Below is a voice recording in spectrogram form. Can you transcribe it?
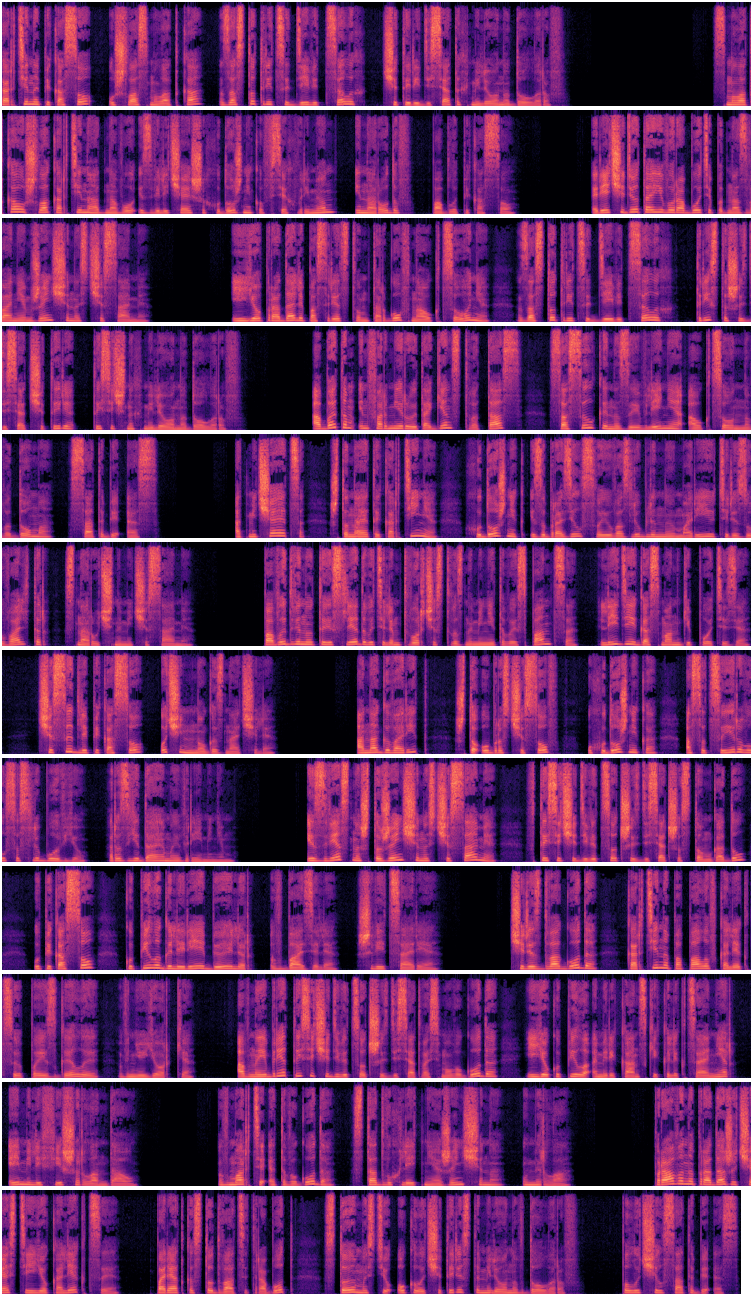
Картина Пикассо ушла с молотка за 139,4 миллиона долларов. С молотка ушла картина одного из величайших художников всех времен и народов Пабло Пикассо. Речь идет о его работе под названием «Женщина с часами». Ее продали посредством торгов на аукционе за 139,364 миллиона долларов. Об этом информирует агентство ТАСС со ссылкой на заявление аукционного дома Сатаби С. Отмечается, что на этой картине художник изобразил свою возлюбленную Марию Терезу Вальтер с наручными часами. По выдвинутой исследователем творчества знаменитого испанца Лидии Гасман гипотезе, часы для Пикассо очень много значили. Она говорит, что образ часов у художника ассоциировался с любовью, разъедаемой временем. Известно, что женщину с часами в 1966 году у Пикассо купила галерея Бёйлер в Базеле, Швейцария. Через два года картина попала в коллекцию Пейс Гэллы в Нью-Йорке, а в ноябре 1968 года ее купила американский коллекционер Эмили Фишер Ландау. В марте этого года 102-летняя женщина умерла. Право на продажу части ее коллекции, порядка 120 работ, стоимостью около 400 миллионов долларов, получил Сатаби С.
